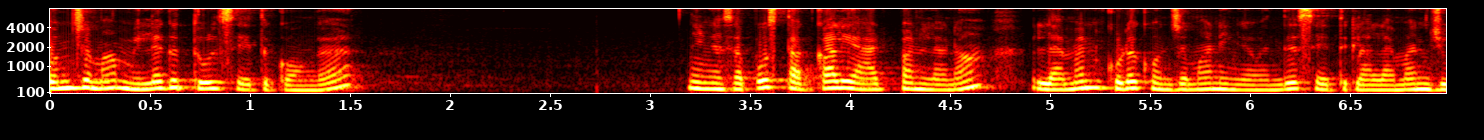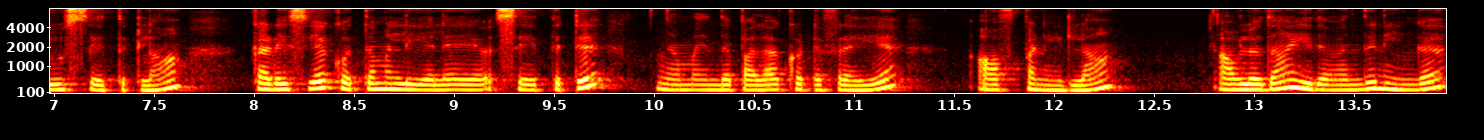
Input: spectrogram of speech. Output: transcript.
கொஞ்சமாக மிளகுத்தூள் சேர்த்துக்கோங்க. நீங்கள் சப்போஸ் தக்காளி ஆட் பண்ணலன்னா லெமன் கூட கொஞ்சமாக நீங்கள் வந்து சேர்த்துக்கலாம். லெமன் ஜூஸ் சேர்த்துக்கலாம். கடைசியாக கொத்தமல்லி இலையை சேர்த்துட்டு நம்ம இந்த பலாக்கொட்டை ஃப்ரையை ஆஃப் பண்ணிடலாம். அவ்வளோதான் இதை வந்து நீங்கள்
